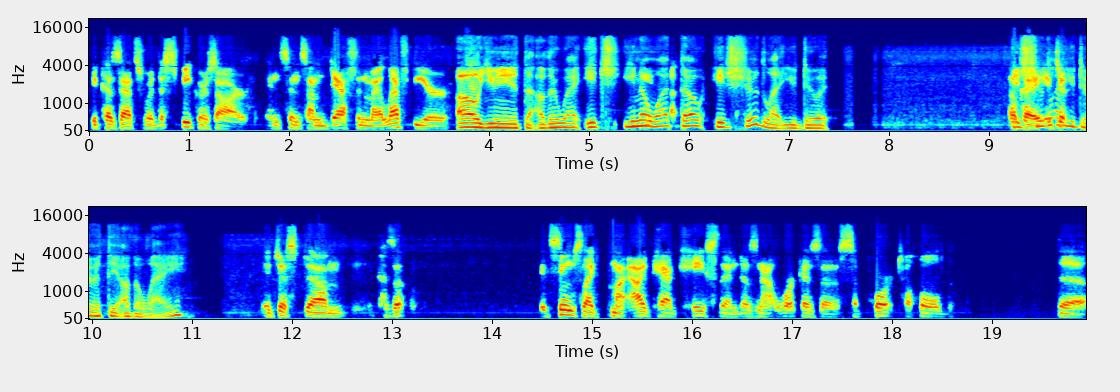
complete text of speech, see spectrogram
because that's where the speakers are, and since I'm deaf in my left ear, Oh, you need it the other way. It sh- you know what though? It should let you do it. It Okay, should it let ju- you do it the other way. it just um because it, it seems like my ipad case then does not work as a support to hold the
